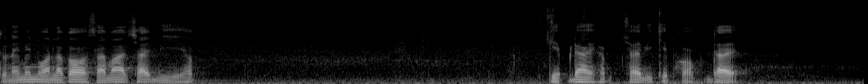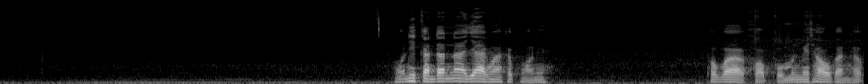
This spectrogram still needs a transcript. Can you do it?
ตัวไหนไม่นวลแล้วก็สามารถใช้บีครับ เก็บได้ครับใช้บีเก็บขอบได้ หัวนี้กันด้านหน้ายากมากครับหัวนี้เพราะว่าขอบผมมันไม่เท่ากันครับ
